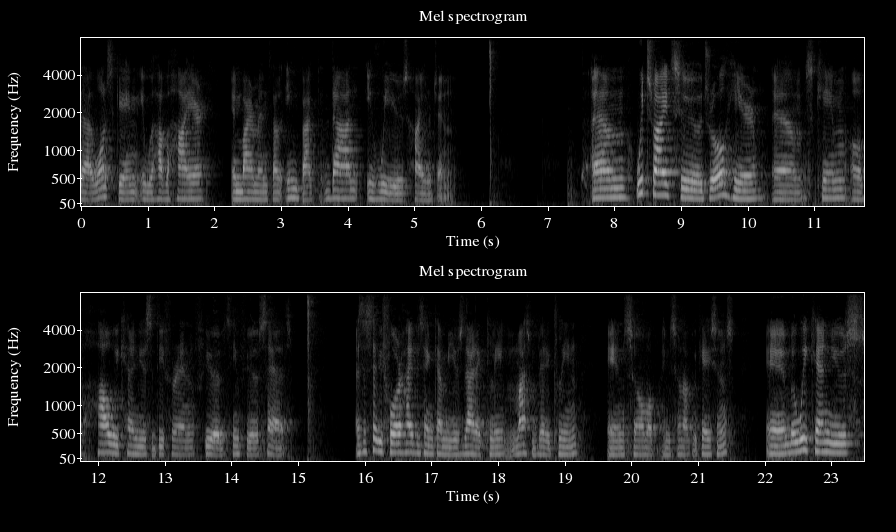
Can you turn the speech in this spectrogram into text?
that once again, it will have a higher environmental impact than if we use hydrogen. Um, we try to draw here um, a scheme of how we can use different fuels in fuel cells. As I said before, hydrogen can be used directly, must be very clean in some, in some applications. Um, but we can use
